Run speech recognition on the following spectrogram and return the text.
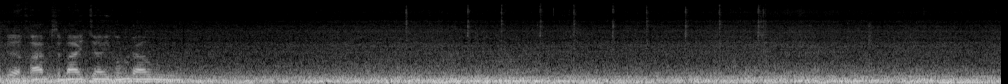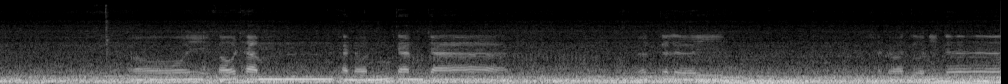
เพื่อความสบายใจของเรา โอ้ยเขาทำถนนกันจ้ารถก็เลยชะลอตัวนิดนึง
